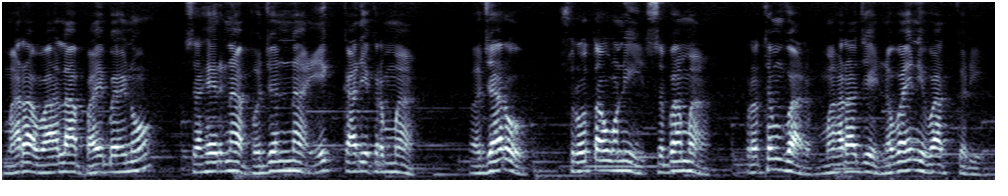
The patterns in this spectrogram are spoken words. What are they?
મારા વહાલા ભાઈ બહેનો શહેરના ભજનના એક કાર્યક્રમમાં હજારો શ્રોતાઓની સભામાં પ્રથમવાર મહારાજે નવાઈની વાત કરી.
